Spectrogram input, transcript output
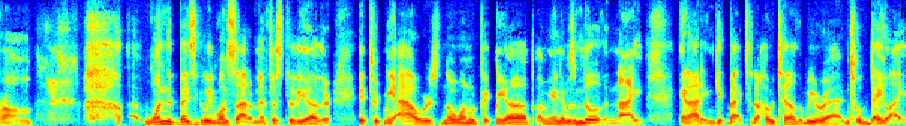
from one basically one side of Memphis to the other. It took me hours. No one would pick me up. I mean, it was the middle of the night, and I didn't get back to the hotel that we were at until daylight.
